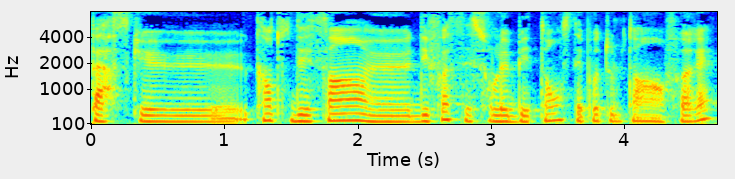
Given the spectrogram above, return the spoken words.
parce que quand tu descends, euh, des fois c'est sur le béton, c'était pas tout le temps en forêt.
